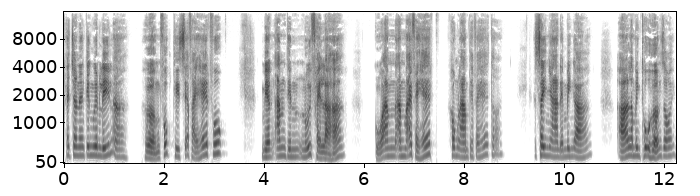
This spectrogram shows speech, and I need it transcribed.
Thế cho nên cái nguyên lý là hưởng phúc thì sẽ phải hết phúc miệng ăn thì núi phải lở của ăn ăn mãi phải hết không làm thì phải hết thôi. Xây nhà để mình ở ở là mình thụ hưởng rồi.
